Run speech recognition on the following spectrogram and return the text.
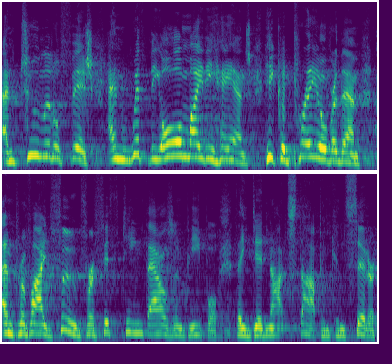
and two little fish, and with the almighty hands, he could pray over them and provide food for 15,000 people. They did not stop and consider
